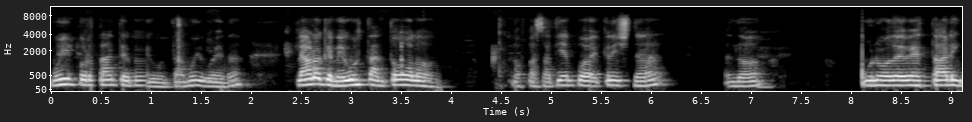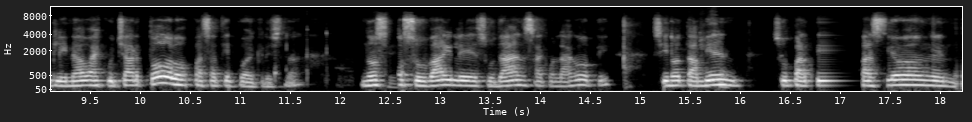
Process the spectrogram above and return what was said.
Muy importante pregunta, muy buena. Claro que me gustan todos los, los pasatiempos de Krishna, ¿no? Uno debe estar inclinado a escuchar todos los pasatiempos de Krishna no solo su baile, su danza con la gopi, sino también su participación en,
